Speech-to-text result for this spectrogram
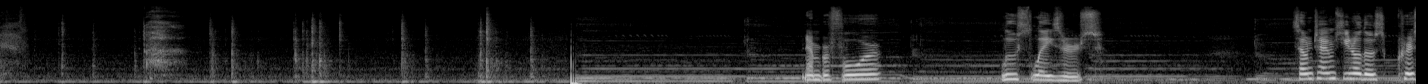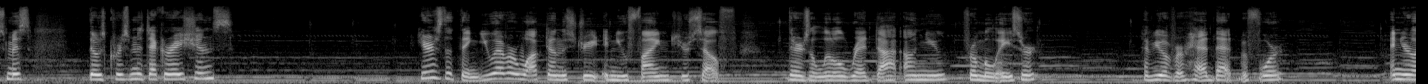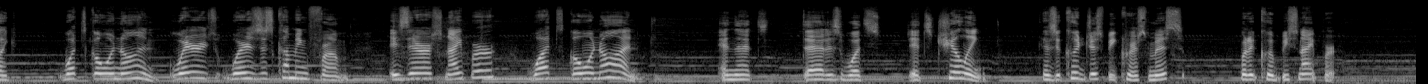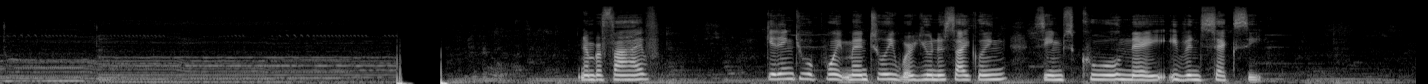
number four, loose lasers. Sometimes you know those Christmas, those Christmas decorations. Here's the thing you ever walk down the street and you find yourself, there's a little red dot on you from a laser? Have you ever had that before? And you're like, what's going on? Where's where is this coming from? Is there a sniper? What's going on? And that's that is what's it's chilling because it could just be Christmas, but it could be sniper. Number five, getting to a point mentally where unicycling seems cool, nay, even sexy.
